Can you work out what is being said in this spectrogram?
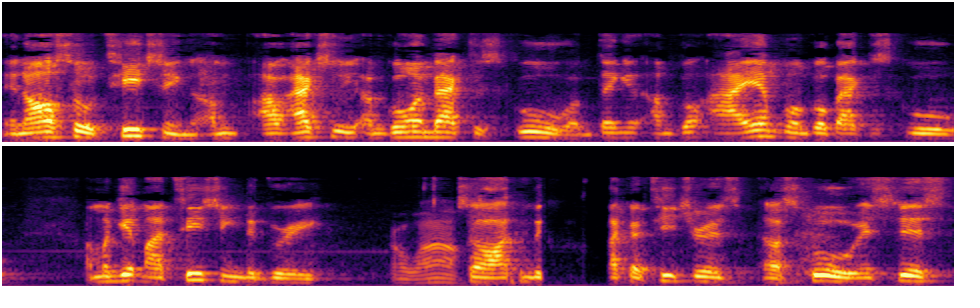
and also teaching. I'm I actually I'm going back to school. I'm thinking I'm going I am going to go back to school. I'm gonna get my teaching degree. Oh wow! So I can be like a teacher in a school. It's just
